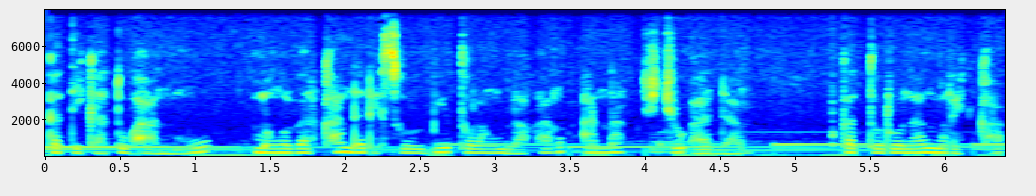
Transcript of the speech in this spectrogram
ketika Tuhanmu mengeluarkan dari sulbi tulang belakang anak cucu Adam, keturunan mereka,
